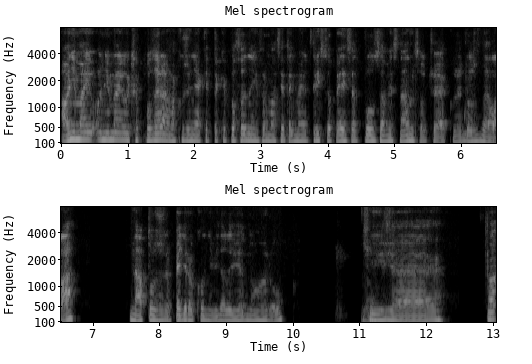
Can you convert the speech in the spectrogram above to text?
A oni majú, oni majú, čo pozerám, akože nejaké také posledné informácie, tak majú 350 plus zamestnancov, čo je akože dosť veľa na to, že 5 rokov nevydali žiadnu hru. No. Čiže... No,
